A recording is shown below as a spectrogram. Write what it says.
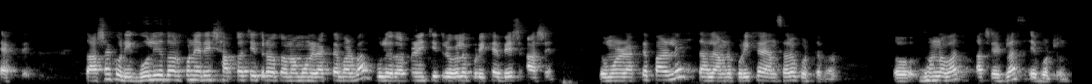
একটাই। তো আশা করি গলীয় দর্পণের এই সাতটা চিত্র তোমরা মনে রাখতে পারবা। গলীয় দর্পণের চিত্রগুলো পরীক্ষায় বেশ আসে। তো মনে রাখতে পারলে তাহলে আমরা পরীক্ষার অ্যান্সারও করতে পারব। তো ধন্যবাদ আজকের ক্লাস এ পর্যন্ত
